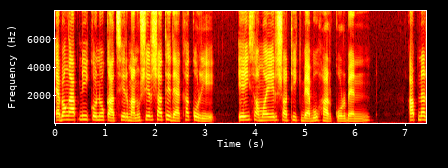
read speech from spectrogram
এবং আপনি কোনো কাছের মানুষের সাথে দেখা করে এই সময়ের সঠিক ব্যবহার করবেন। আপনার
